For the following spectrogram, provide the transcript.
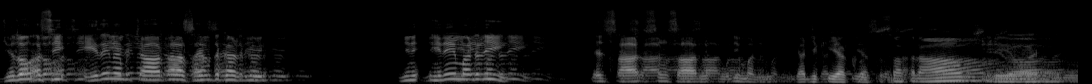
ਜਦੋਂ ਅਸੀਂ ਇਹਦੇ ਨਾਲ ਵਿਚਾਰਧਾਰਾ ਸਹਿਮਤ ਕਰ ਲਈਏ ਜਿਹਨੇ ਇਹਨੇ ਮੰਨ ਲਈ ਤੇ ਸਾਰ ਸੰਸਾਰ ਨੇ ਉਹਦੀ ਮੰਨ ਲਈ ਗੱਜ ਕੇ ਆਖੋ ਸਤਿ ਸਤਨਾਮ ਸ੍ਰੀ ਵਾਹਿਗੁਰੂ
